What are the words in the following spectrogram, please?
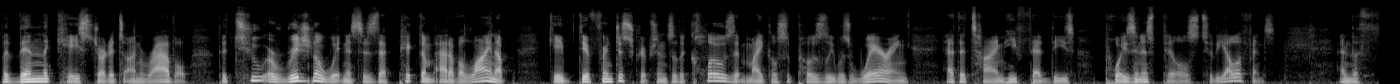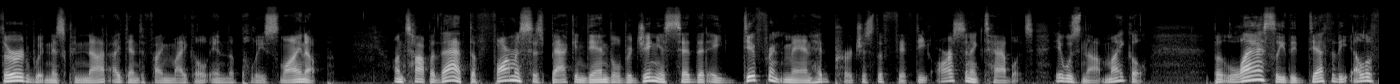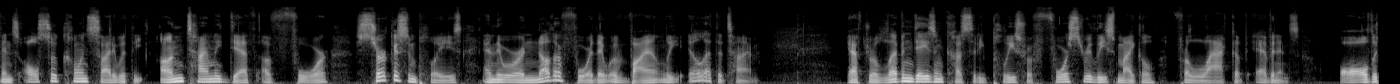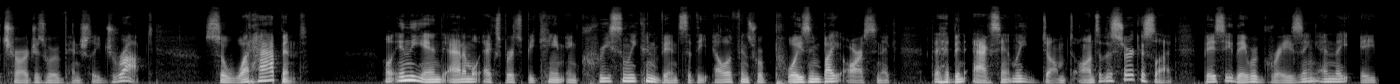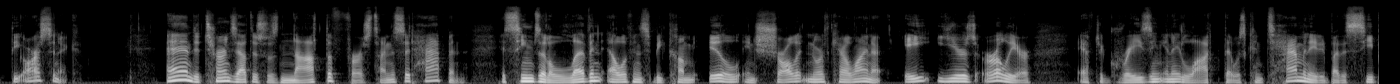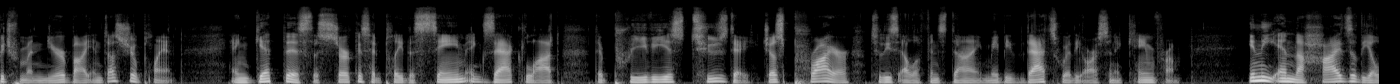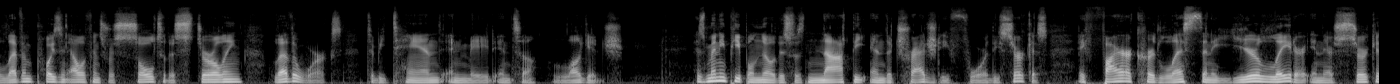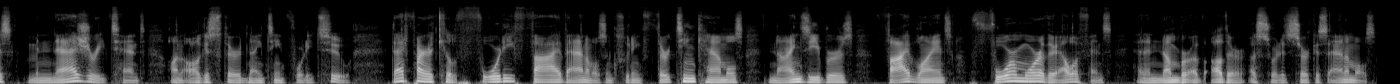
But then the case started to unravel. The two original witnesses that picked him out of a lineup gave different descriptions of the clothes that Michael supposedly was wearing at the time he fed these poisonous pills to the elephants and the third witness could not identify Michael in the police lineup. On top of that, the pharmacist back in Danville, Virginia said that a different man had purchased the 50 arsenic tablets. It was not Michael. But lastly, the death of the elephants also coincided with the untimely death of four circus employees, and there were another four that were violently ill at the time. After 11 days in custody, police were forced to release Michael for lack of evidence. All the charges were eventually dropped. So, what happened? Well, in the end, animal experts became increasingly convinced that the elephants were poisoned by arsenic that had been accidentally dumped onto the circus lot. Basically, they were grazing and they ate the arsenic. And it turns out this was not the first time this had happened. It seems that 11 elephants had become ill in Charlotte, North Carolina, eight years earlier after grazing in a lot that was contaminated by the seepage from a nearby industrial plant. And get this the circus had played the same exact lot the previous Tuesday, just prior to these elephants dying. Maybe that's where the arsenic came from. In the end, the hides of the 11 poison elephants were sold to the Sterling Leather Works to be tanned and made into luggage. As many people know, this was not the end of tragedy for the circus. A fire occurred less than a year later in their circus menagerie tent on August 3, 1942. That fire killed 45 animals, including 13 camels, 9 zebras, 5 lions, 4 more of their elephants, and a number of other assorted circus animals.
